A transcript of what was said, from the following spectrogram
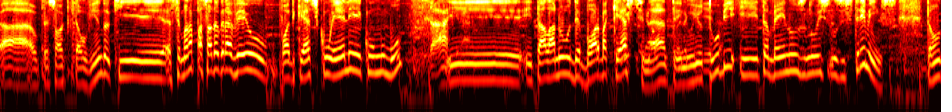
a- o pessoal que está ouvindo que a semana passada eu gravei o podcast com ele e com o Mumu. Tá, e, e tá lá no The Borba Cast, né? Tem no YouTube e também nos, nos, nos streamings. Então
